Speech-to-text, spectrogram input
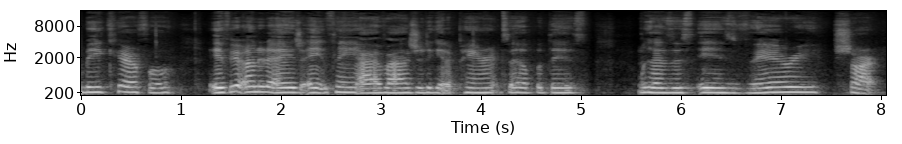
be careful. If you're under the age 18, I advise you to get a parent to help with this because this is very sharp.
